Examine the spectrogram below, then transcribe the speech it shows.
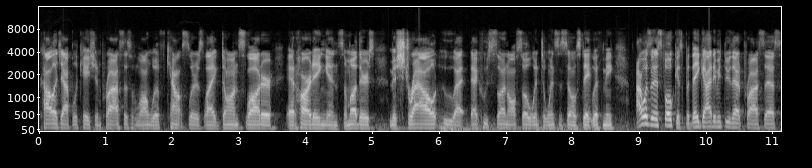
college application process along with counselors like Don Slaughter at Harding and some others, Miss Stroud who at, whose son also went to Winston-Salem State with me. I wasn't as focused, but they guided me through that process.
